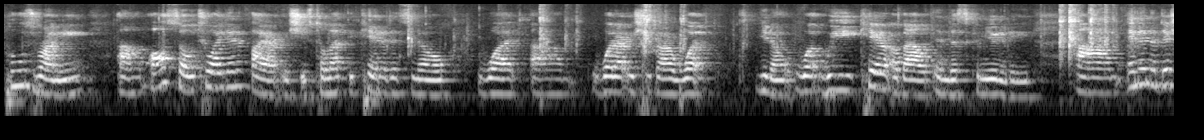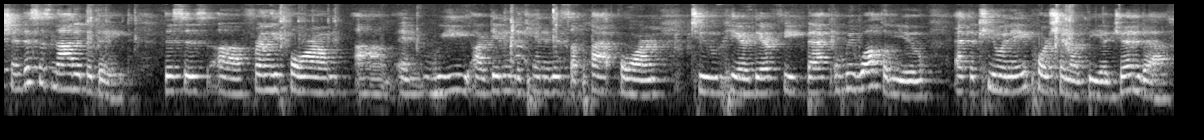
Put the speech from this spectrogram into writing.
who's running, um, also to identify our issues, to let the candidates know what, um, what our issues are, what, you know, what we care about in this community. Um, and in addition, this is not a debate. This is a friendly forum, um, and we are giving the candidates a platform to hear their feedback, and we welcome you at the Q&A portion of the agenda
